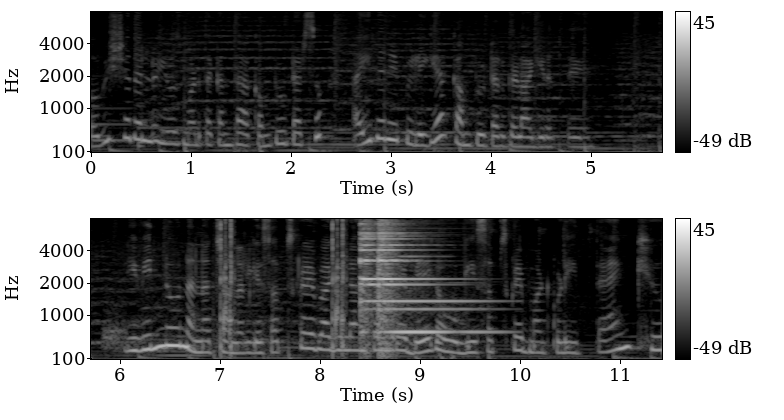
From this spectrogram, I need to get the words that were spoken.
ಭವಿಷ್ಯದಲ್ಲೂ ಯೂಸ್ ಮಾಡ್ತಕ್ಕಂತಹ ಕಂಪ್ಯೂಟರ್ಸು ಐದನೇ ಪೀಳಿಗೆಯ ಕಂಪ್ಯೂಟರ್ಗಳಾಗಿರುತ್ತೆ. ನೀವಿನ್ನೂ ನನ್ನ ಚಾನಲ್ಗೆ ಸಬ್ಸ್ಕ್ರೈಬ್ ಆಗಿಲ್ಲ ಅಂತಂದರೆ ಬೇಗ ಹೋಗಿ ಸಬ್ಸ್ಕ್ರೈಬ್ ಮಾಡ್ಕೊಳ್ಳಿ. Thank you.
